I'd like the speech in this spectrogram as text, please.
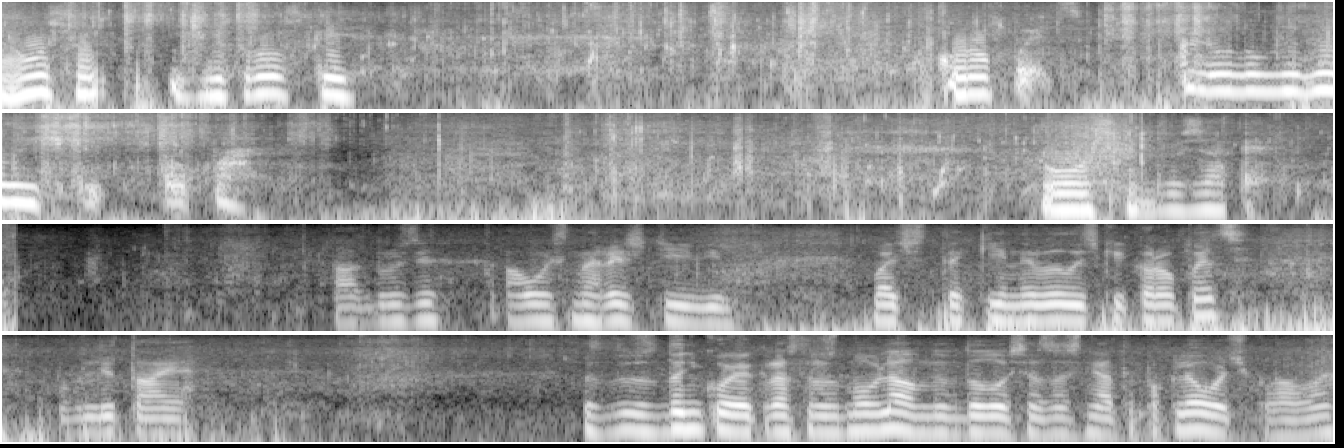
А ось он Дніпровський коропець. Клюнув невеличкий. Опа. Ось він, друзяки. Так, друзі, а ось нарешті він. Бачите, такий невеличкий коропець влітає. З, з донькою якраз розмовляв, не вдалося засняти покльовочку, але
